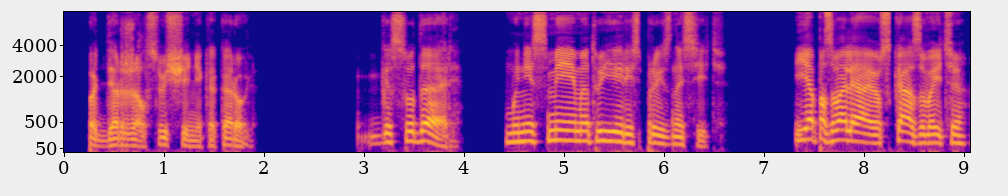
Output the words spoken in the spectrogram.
— поддержал священника король. «Государь, мы не смеем эту ересь произносить. Я позволяю, сказывайте».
